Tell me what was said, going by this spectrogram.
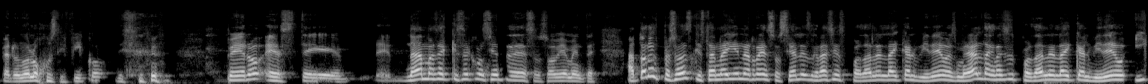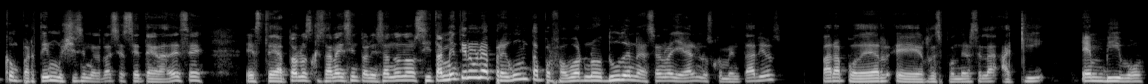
pero no lo justifico. pero este, eh, nada más hay que ser consciente de eso, obviamente. A todas las personas que están ahí en las redes sociales, gracias por darle like al video. Esmeralda, gracias por darle like al video y compartir. Muchísimas gracias, se te agradece. Este, a todos los que están ahí sintonizándonos. Si también tienen una pregunta, por favor, no duden en hacerla llegar en los comentarios para poder eh, respondérsela aquí en vivo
